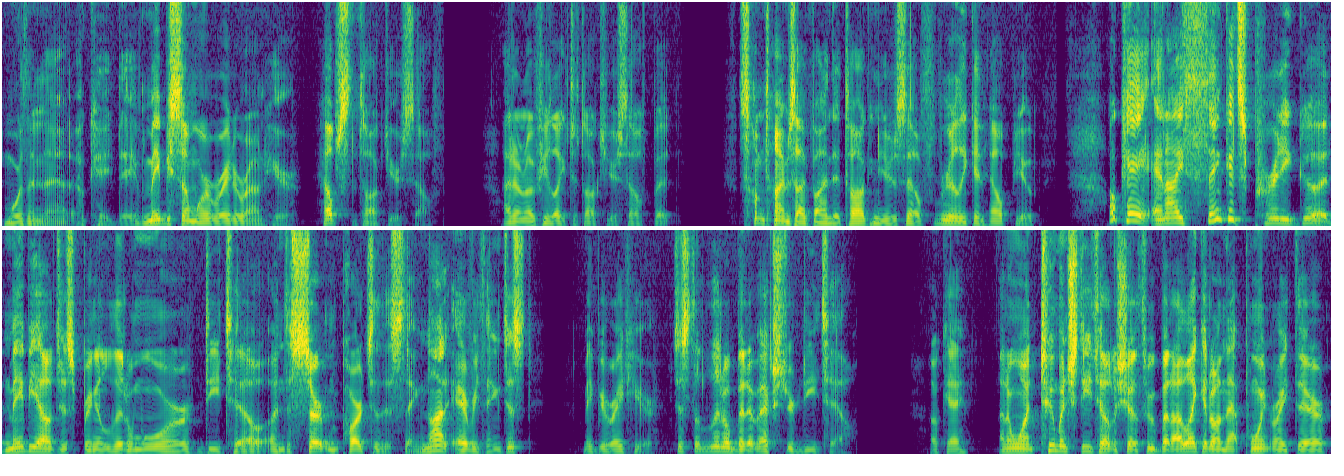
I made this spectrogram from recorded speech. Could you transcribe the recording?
more than that. Okay, Dave, maybe somewhere right around here. Helps to talk to yourself. I don't know if you like to talk to yourself, but sometimes I find that talking to yourself really can help you. Okay, and I think it's pretty good. Maybe I'll just bring a little more detail into certain parts of this thing. Not everything, just maybe right here. Just a little bit of extra detail. Okay? I don't want too much detail to show through, but I like it on that point right there.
